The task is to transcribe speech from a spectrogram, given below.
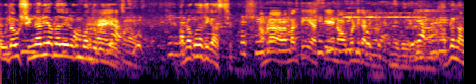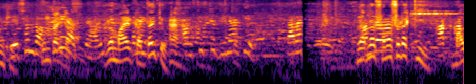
উইদাউট সিগন্যালই আপনাদের এরকম বন্ধ করে হ্যাঁ দেয় এরকম অবস্থা। আপনার কোথা থেকে আসছেন আমরা আরামবাগ থেকে আসছি, নবপল্লী কি করতে নবপল্লী যদি কালীগঞ্জ। আপনাদের আপনার নাম কি? হয়, আপনার মায়ের কার্ড, তাই তো? হ্যাঁ, হ্যাঁ। মানে আপনার সমস্যাটা কি মাল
